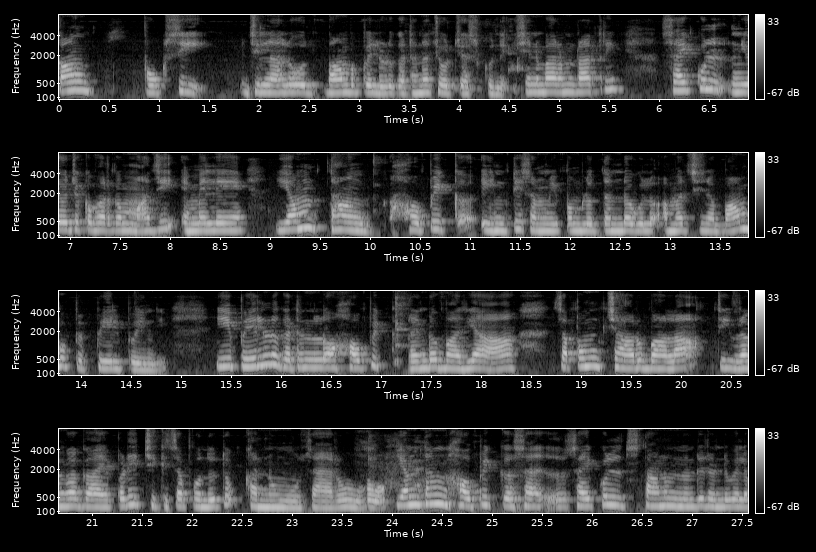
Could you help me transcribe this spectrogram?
కాంగ్ పోక్సీ జిల్లాలో బాంబు పేలుడు ఘటన చోటు చేసుకుంది. శనివారం రాత్రి సైకుల్ నియోజకవర్గం మాజీ ఎమ్మెల్యే థాంగ్ హౌపిక్ ఇంటి సమీపంలో దుండగులు అమర్చిన బాంబు పేలిపోయింది. ఈ పేలుడు ఘటనలో హౌపిక్ రెండో భార్య సపం చారుబాల తీవ్రంగా గాయపడి చికిత్స పొందుతూ కన్నుమూశారు యంథాంగ్ హౌపిక్ సైకుల్ స్థానం నుండి రెండు వేల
